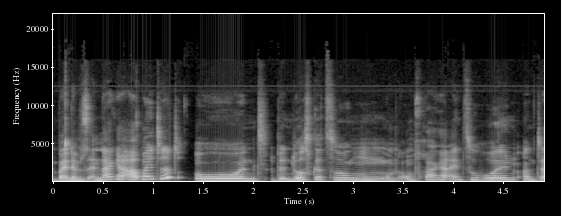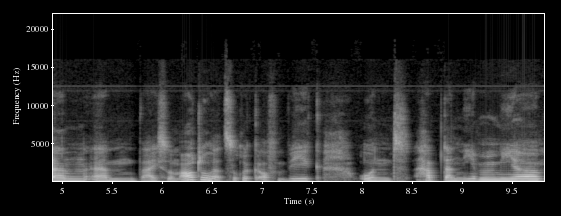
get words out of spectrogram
bei einem Sender gearbeitet und bin losgezogen, um eine Umfrage einzuholen. Und dann ähm, war ich so im Auto, war zurück auf dem Weg und habe dann neben mir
